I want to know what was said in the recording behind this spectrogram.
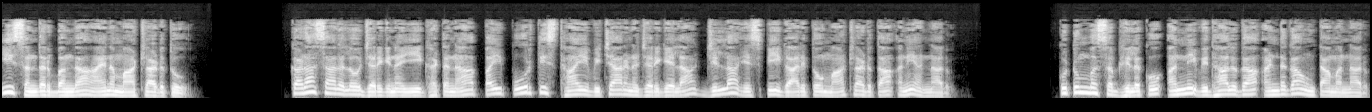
ఈ సందర్భంగా ఆయన మాట్లాడుతూ కళాశాలలో జరిగిన ఈ ఘటన పై పూర్తి స్థాయి విచారణ జరిగేలా జిల్లా ఎస్పీ గారితో మాట్లాడుతా అని అన్నారు. కుటుంబ సభ్యులకు అన్ని విధాలుగా అండగా ఉంటామన్నారు.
